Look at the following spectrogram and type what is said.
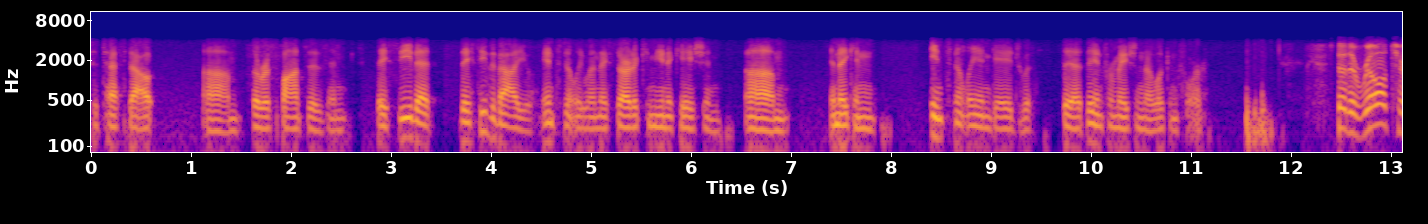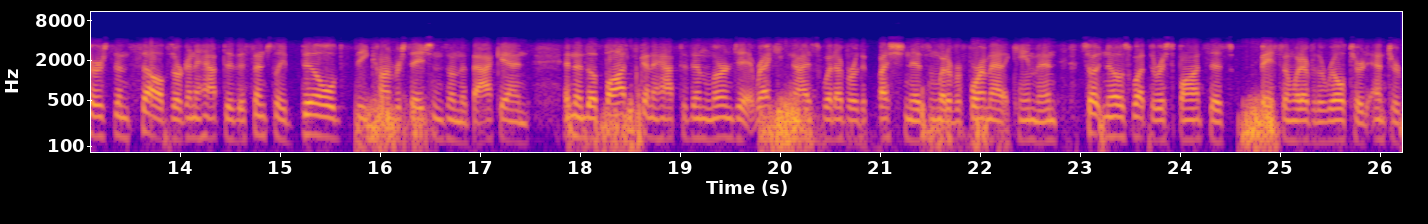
to test out um, the responses, and they see that they see the value instantly when they start a communication, um, and they can instantly engage with the, the information they're looking for. So the realtors themselves are going to have to essentially build the conversations on the back end, and then the bot's going to have to then learn to recognize whatever the question is and whatever format it came in, so it knows what the response is based on whatever the realtor had entered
